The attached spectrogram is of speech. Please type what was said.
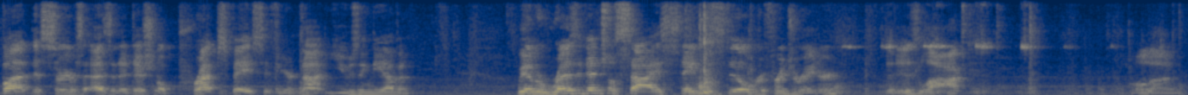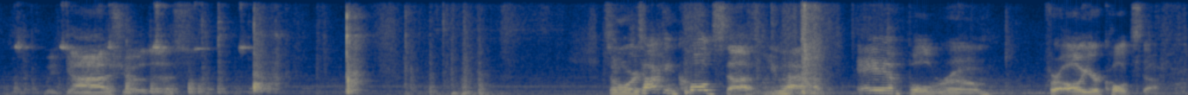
But this serves as an additional prep space if you're not using the oven. We have a residential size stainless steel refrigerator that is locked. Hold on. We've got to show this. So when we're talking cold stuff, you have ample room for all your cold stuff.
